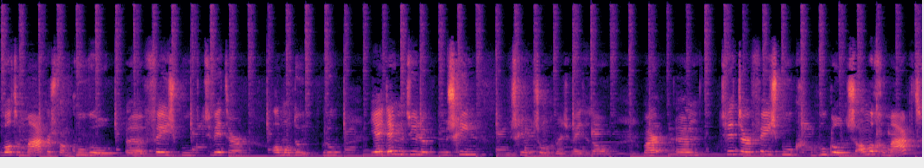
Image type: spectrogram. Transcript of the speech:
wat de makers van Google, eh, Facebook, Twitter allemaal doen. Ik bedoel, jij denkt natuurlijk misschien, misschien sommige mensen weten het al, maar ehm, Twitter, Facebook, Google, is allemaal gemaakt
